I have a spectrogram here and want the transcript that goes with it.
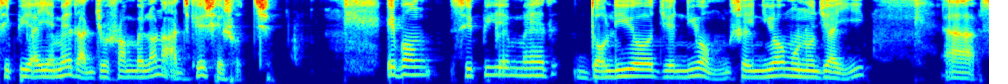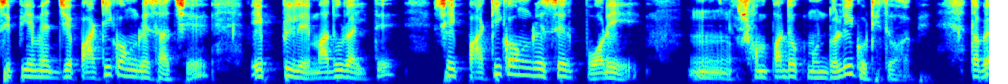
সিপিআইএমের রাজ্য সম্মেলন আজকে শেষ হচ্ছে এবং সিপিএমের দলীয় যে নিয়ম, সেই নিয়ম অনুযায়ী সিপিএমের যে পার্টি কংগ্রেস আছে এপ্রিলে মাদুরাইতে, সেই পার্টি কংগ্রেসের পরে সম্পাদক মণ্ডলী গঠিত হবে। তবে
